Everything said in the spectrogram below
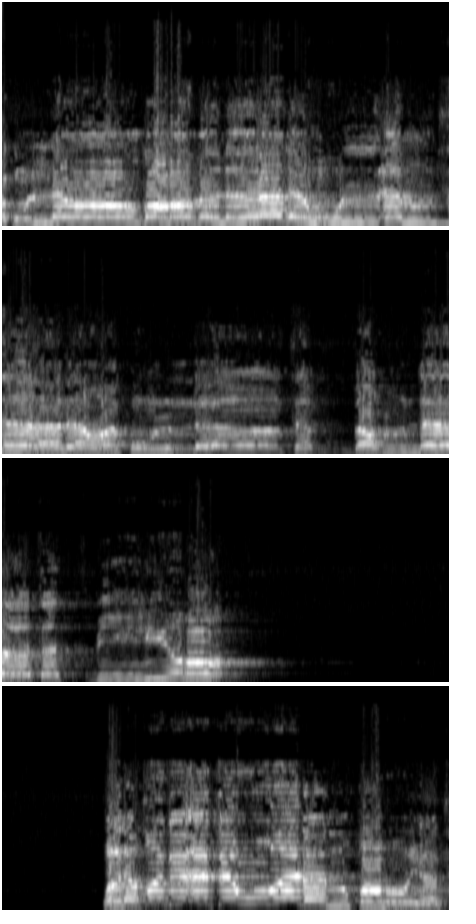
وكلا ضربنا له الأمثال وكلا تبرنا تتبيرا ولقد أتوا على القرية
